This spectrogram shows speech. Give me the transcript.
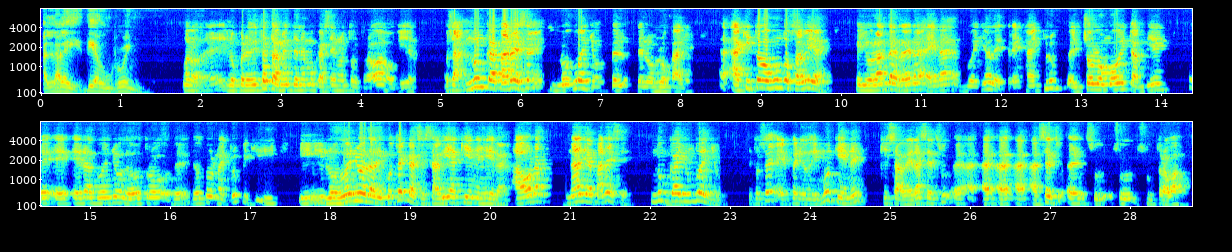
a la ley. Diga, don Rubén. Bueno, eh, los periodistas también tenemos que hacer nuestro trabajo, Guillermo. O sea, nunca aparecen los dueños de, los locales. Aquí todo el mundo sabía que Yolanda Herrera era dueña de tres nightclubs, el Cholo Moy también era dueño de otro, de, otro nightclub y, y los dueños de la discoteca se sabía quiénes eran. Ahora nadie aparece, nunca hay un dueño. Entonces el periodismo tiene que saber hacer su, eh, hacer eh, su, su, trabajo.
